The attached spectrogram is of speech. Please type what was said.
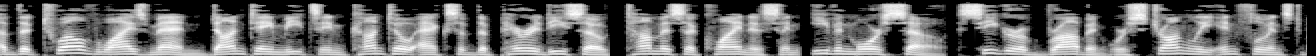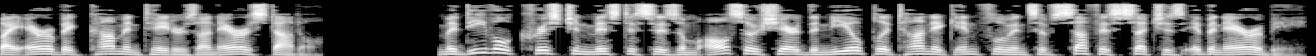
Of the Twelve Wise Men Dante meets in Canto X of the Paradiso, Thomas Aquinas and, even more so, Siger of Brabant were strongly influenced by Arabic commentators on Aristotle. Medieval Christian mysticism also shared the Neoplatonic influence of Sufis such as Ibn Arabi.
